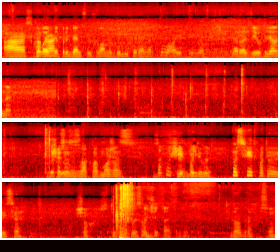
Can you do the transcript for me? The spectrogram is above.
а Давайте складати... прийдемося з вами до лікаря-нарколога, який зараз наразі огляне. Що це за заклад? Можна з- Заходьте світ подивитися? Ну, світ подивитися. Що тут написано? Почитайте. Добре, все.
